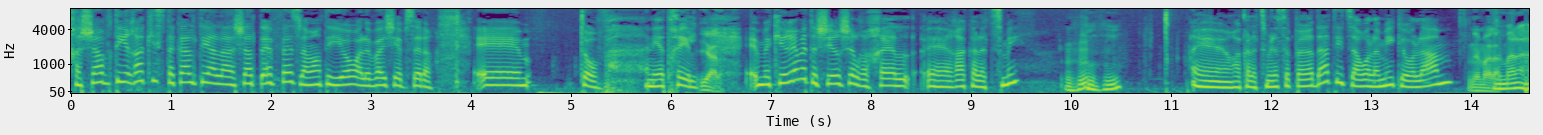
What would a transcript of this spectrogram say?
חשבתי, רק הסתכלתי על השעת אפס ואמרתי, יואו, הלוואי שיהיה בסדר. אמ, טוב, אני אתחיל. יאללה. מכירים את השיר של רחל, אה, רק על עצמי? אה, רק על עצמי לספר ידעתי, צר עולמי כעולם. נמלה. נמלה.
